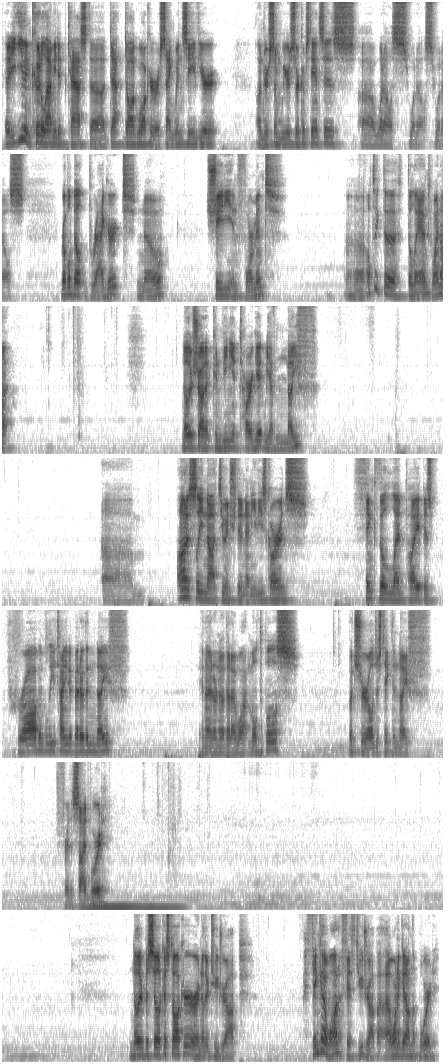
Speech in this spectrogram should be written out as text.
It even could allow me to cast uh, Dog Walker or Sanguine Savior under some weird circumstances. Uh, what else? What else? What else? Rubblebelt Braggart, no. Shady Informant. Uh, I'll take the, the land. Why not? Another shot at Convenient Target. We have Knife. Um, honestly, not too interested in any of these cards. Think the Lead Pipe is probably a tiny bit better than Knife. And I don't know that I want multiples. But sure, I'll just take the knife for the sideboard. Another Basilica Stalker or another two drop? I think I want a fifth two drop. I, I want to get on the board.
